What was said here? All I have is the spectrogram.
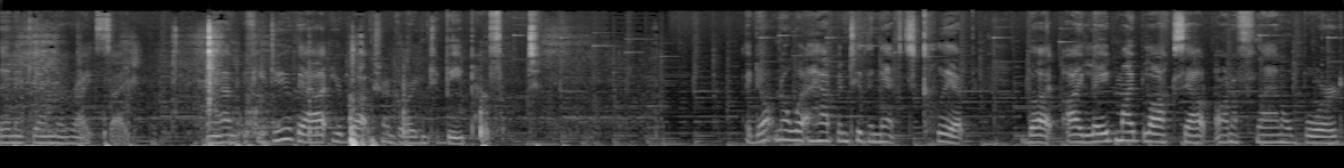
then again the right side. And if you do that, your blocks are going to be perfect. I don't know what happened to the next clip, but I laid my blocks out on a flannel board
